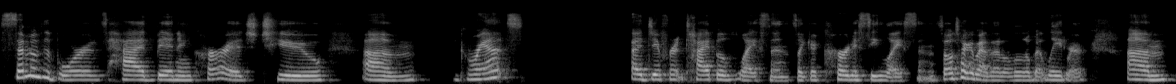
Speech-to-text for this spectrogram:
some of the boards had been encouraged to um, grant a different type of license, like a courtesy license. So I'll talk about that a little bit later. Um,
